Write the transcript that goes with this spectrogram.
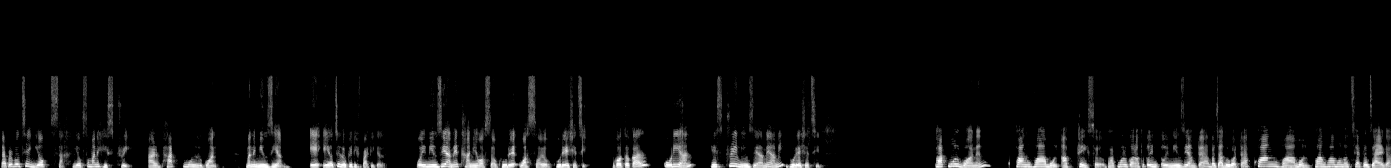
তারপর বলছে ইয়কসা। ইয়কসা মানে হিস্ট্রি আর ভাকমুলগওয়ান মানে মিউজিয়াম এ এ হচ্ছে লোকেটিভ পার্টিকেল ওই মিউজিয়ামে থানিয়ে ওয়াস, ঘুরে ওয়াসয়, ঘুরে এসেছি। গতকাল কোরিয়ান হিস্ট্রি মিউজিয়ামে আমি ঘুরে এসেছি। ভাকমুলগওয়ানেন খোয়াংহোয়ামুন হোয়ামুন আফেইসয় ভাকমোরগণ, অর্থাৎ ওই ওই মিউজিয়ামটা বা জাদুঘরটা হোয়াং হোয়ামুন হচ্ছে একটা জায়গা।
